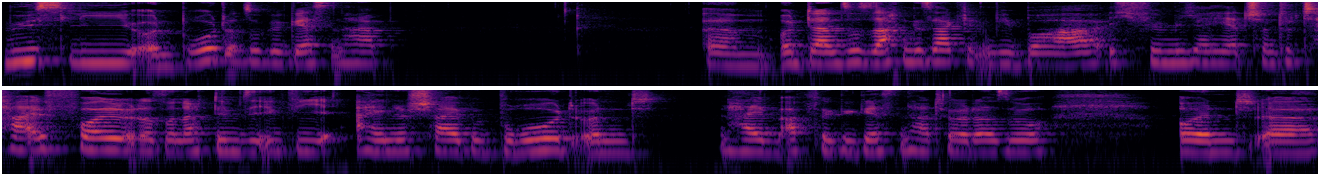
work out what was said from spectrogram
Müsli und Brot und so gegessen habe. Ähm, und dann so Sachen gesagt hat, wie, boah, ich fühle mich ja jetzt schon total voll oder so, nachdem sie irgendwie eine Scheibe Brot und einen halben Apfel gegessen hatte oder so. Und äh,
